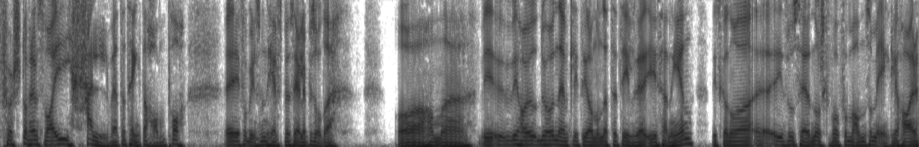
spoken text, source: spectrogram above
Først og fremst, hva i helvete tenkte han på i forbindelse med en helt spesiell episode? Og han, eh, vi, vi har jo, Du har jo nevnt litt om dette tidligere i sendingen. Vi skal nå eh, introdusere det norske folk for mannen som egentlig har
